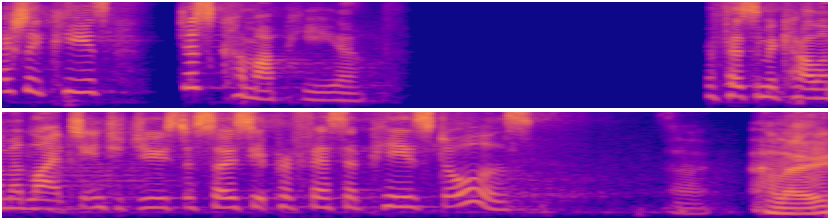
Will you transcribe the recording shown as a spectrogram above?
Actually, Piers, just come up here. Professor McCallum, I'd like to introduce Associate Professor Piers Dawes. Uh, hello,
